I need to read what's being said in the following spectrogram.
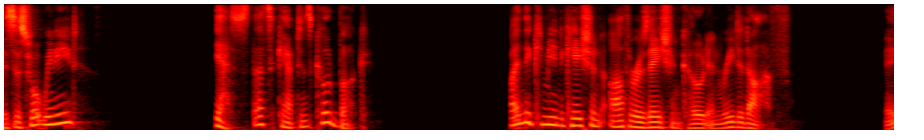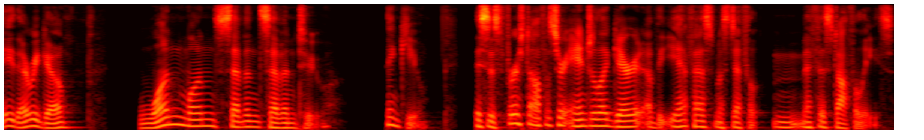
Is this what we need? Yes, that's the captain's code book. Find the communication authorization code and read it off. Hey, there we go. 11772. Thank you. This is First Officer Angela Garrett of the EFS Mephistopheles.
